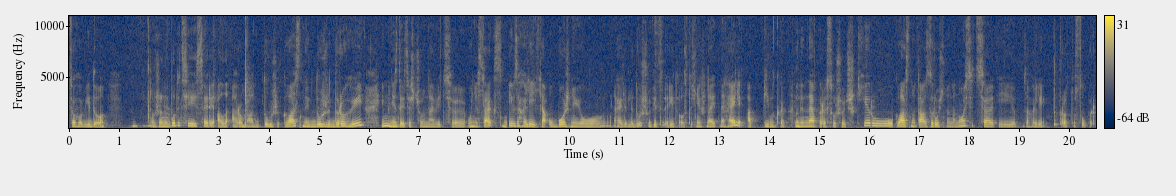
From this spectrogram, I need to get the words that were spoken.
цього відео вже не буде цієї серії, але аромат дуже класний, дуже дорогий. І мені здається, що навіть е, унісекс. І взагалі я обожнюю гелі для душу від Rituals. Точніше, навіть не гелі, а пінки. Вони не пересушують шкіру, класно та зручно наносяться і взагалі просто супер.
